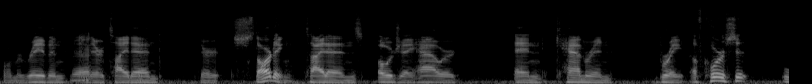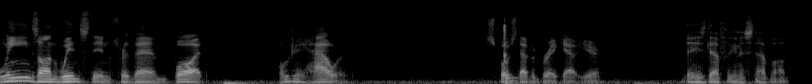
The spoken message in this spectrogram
former Raven, Yeah. and their tight end. Their starting tight ends, OJ Howard and Cameron Brate. Of course, it leans on Winston for them, but OJ Howard is supposed to have a breakout year. He's definitely going to step up.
